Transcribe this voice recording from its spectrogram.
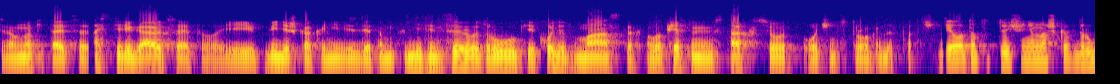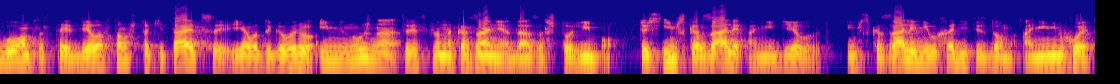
все равно китайцы остерегаются этого, и видишь, как они везде там дефинцируют руки, ходят в масках. В общественных местах все очень строго достаточно. Дело-то тут еще немножко в другом состоит. Дело в том, что китайцы, я вот и говорю, им не нужно средства наказания да, за что-либо. То есть им сказали, они делают. Им сказали не выходить из дома, они не выходят.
